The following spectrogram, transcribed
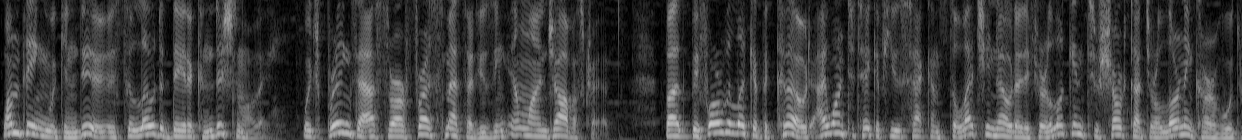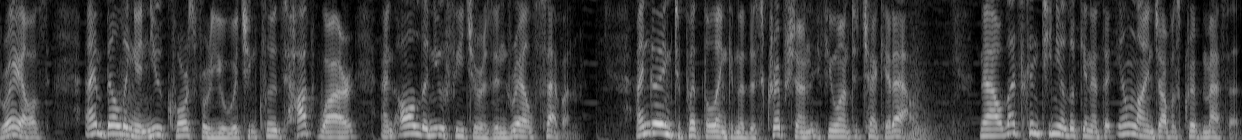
One thing we can do is to load the data conditionally, which brings us to our first method using inline JavaScript. But before we look at the code, I want to take a few seconds to let you know that if you're looking to shortcut your learning curve with Rails, I'm building a new course for you which includes Hotwire and all the new features in Rails 7. I'm going to put the link in the description if you want to check it out. Now let's continue looking at the inline JavaScript method.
